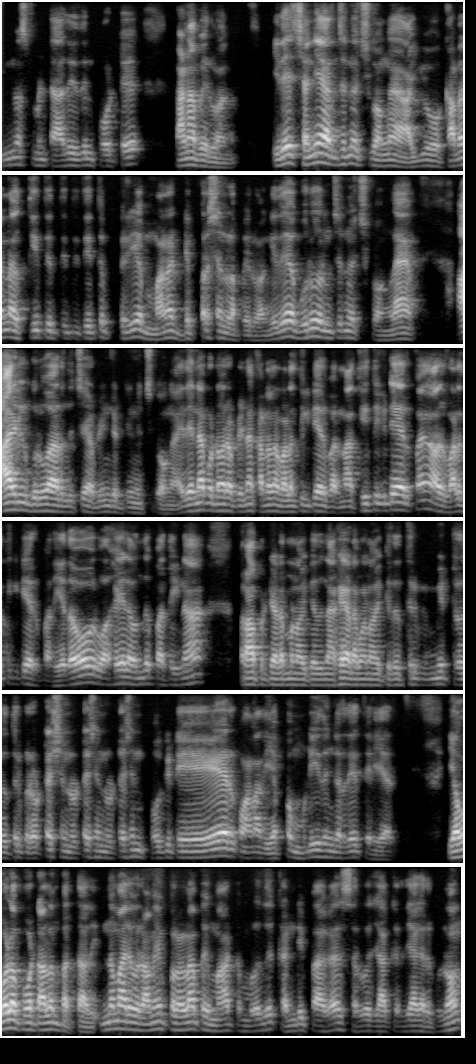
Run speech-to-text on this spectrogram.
இன்வெஸ்ட்மெண்ட் அது இதுன்னு போட்டு காணாம போயிடுவாங்க இதே சனியா இருந்துச்சுன்னு வச்சுக்கோங்க, ஐயோ! கடனை தீர்த்து, தீர்த்து, தீர்த்து பெரிய மன டிப்ரெஷனில் போயிடுவாங்க இதே குரு இருந்துச்சுன்னு வச்சுக்கோங்களேன், 6ல் குருவாக இருந்துச்சு அப்படின்னு கேட்டீங்கன்னு வச்சுக்கோங்க. இது என்ன பண்ணுவார் அப்படின்னா, கடனை வளர்த்துக்கிட்டே இருப்பார் நான் தீர்த்துக்கிட்டே இருப்பேன், அவர் வளர்த்துக்கிட்டே இருப்பார் ஏதோ ஒரு வகையில் வந்து பார்த்தீங்கன்னா, ப்ராப்பர்ட்டி இடமான வைக்கிறது, நகை இடமான வைக்கிறது, திருப்பி மீட்டுறது திருப்பி ரொட்டேஷன், ரொட்டேஷன், ரொட்டேஷன் போய்கிட்டே இருக்கும். ஆனால் அது எப்போ முடியுதுங்கிறதே தெரியாது. எவ்வளோ போட்டாலும் பத்தாது. இந்த மாதிரி ஒரு அமைப்புலலாம் போய் மாட்டும்பொழுது, கண்டிப்பாக சர்வ ஜாக்கிரதையாக இருக்கணும்.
